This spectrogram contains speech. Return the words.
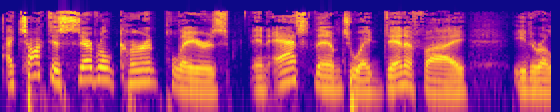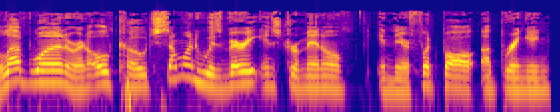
I talked to several current players and asked them to identify either a loved one or an old coach, someone who was very instrumental in their football upbringing,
